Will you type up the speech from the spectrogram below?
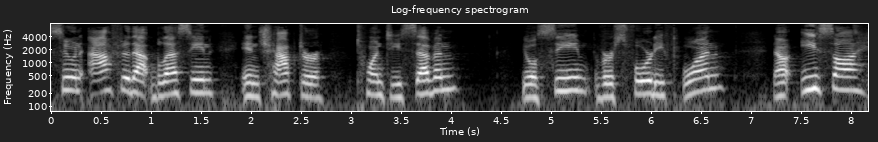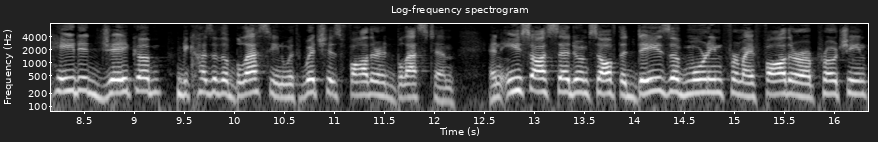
Soon after that blessing in chapter 27, you'll see verse 41. Now Esau hated Jacob because of the blessing with which his father had blessed him. And Esau said to himself, The days of mourning for my father are approaching.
